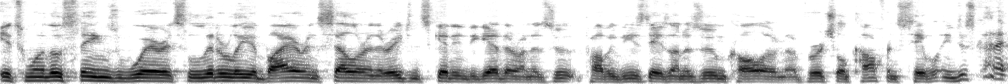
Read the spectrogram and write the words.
it's one of those things where it's literally a buyer and seller and their agents getting together on a Zoom, probably these days on a Zoom call or on a virtual conference table, and you just kind of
